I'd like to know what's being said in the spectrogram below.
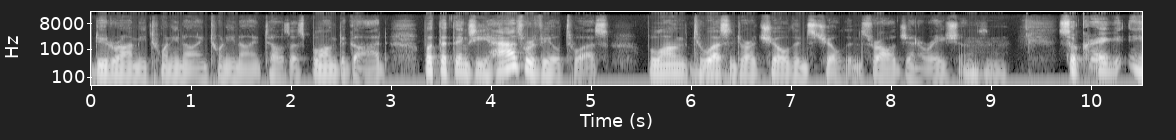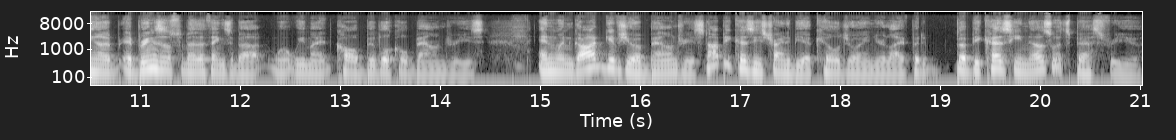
Deuteronomy 29 29 tells us belong to God, but the things He has revealed to us belong to mm-hmm. us and to our children's children for all generations. Mm-hmm. So, Craig, you know, it brings us some other things about what we might call biblical boundaries. And when God gives you a boundary, it's not because He's trying to be a killjoy in your life, but but because He knows what's best for you,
